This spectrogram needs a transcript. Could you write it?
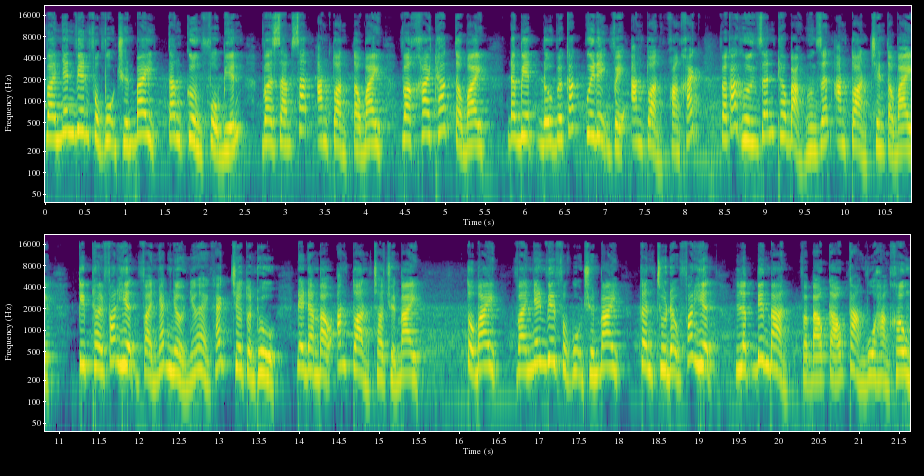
và nhân viên phục vụ chuyến bay tăng cường phổ biến và giám sát an toàn tàu bay và khai thác tàu bay, đặc biệt đối với các quy định về an toàn khoang khách và các hướng dẫn theo bảng hướng dẫn an toàn trên tàu bay, kịp thời phát hiện và nhắc nhở những hành khách chưa tuân thủ để đảm bảo an toàn cho chuyến bay. Tổ bay và nhân viên phục vụ chuyến bay cần chủ động phát hiện, lập biên bản và báo cáo cảng vụ hàng không,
